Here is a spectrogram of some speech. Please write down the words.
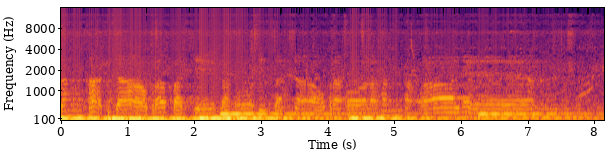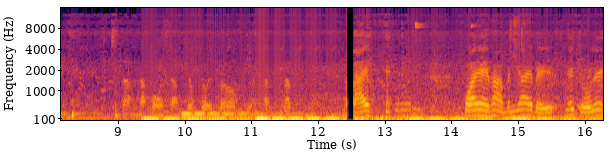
สังฆเจ้า พระปัจเจกโมทิสัเจ้า พระอรหันต์ทั้งหลายแด่ตั้งนโมสามจบโดยพร้อมเพียงกันครับ ไปปล่อยให้ภาพบรรยายไปในตัวเลย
